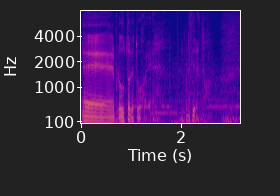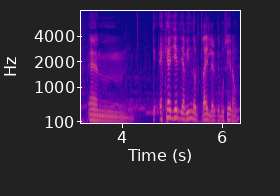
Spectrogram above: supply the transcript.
Eh, el productor eres tú, Javier. El precio eres tú. Em, es que ayer ya viendo el tráiler que pusieron,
